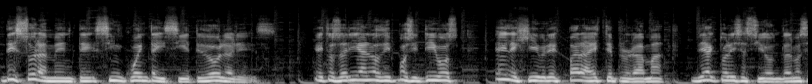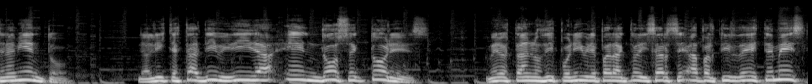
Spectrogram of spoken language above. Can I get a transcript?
de solamente 57 dólares. Estos serían los dispositivos elegibles para este programa de actualización de almacenamiento. La lista está dividida en dos sectores. Primero están los disponibles para actualizarse a partir de este mes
